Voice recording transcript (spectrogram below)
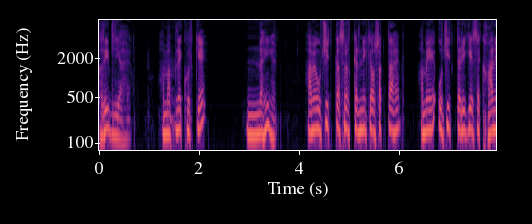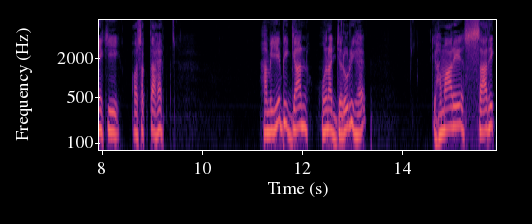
खरीद लिया है। हम अपने खुद के नहीं है। हमें उचित कसरत करने की आवश्यकता है। हमें उचित तरीके से खाने की आवश्यकता है। हमें यह भी ज्ञान होना ज़रूरी है कि हमारे शारीरिक,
